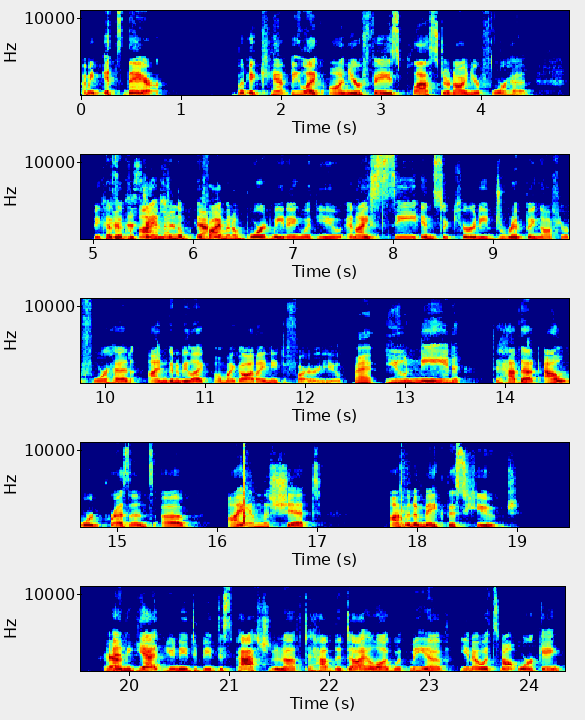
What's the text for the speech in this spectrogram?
I mean, it's there, but it can't be like on your face, plastered on your forehead. Because Good if I'm in the yeah. if I'm in a board meeting with you and I see insecurity dripping off your forehead, I'm going to be like, "Oh my god, I need to fire you." Right. You need to have that outward presence of I am the shit. I'm going to make this huge. Yeah. And yet you need to be dispassionate enough to have the dialogue with me of, you know, it's not working.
